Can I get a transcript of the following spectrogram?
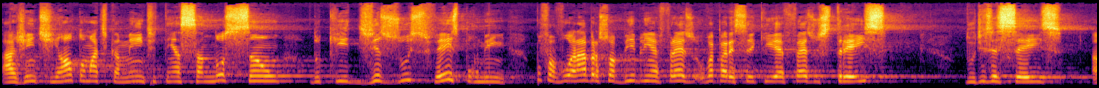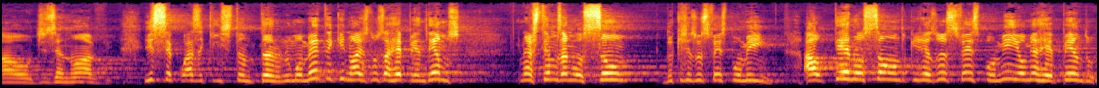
A gente automaticamente tem essa noção do que Jesus fez por mim. Por favor, abra sua Bíblia em Efésios, vai aparecer aqui Efésios 3, do 16 ao 19. Isso é quase que instantâneo. No momento em que nós nos arrependemos, nós temos a noção do que Jesus fez por mim. Ao ter noção do que Jesus fez por mim, eu me arrependo.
